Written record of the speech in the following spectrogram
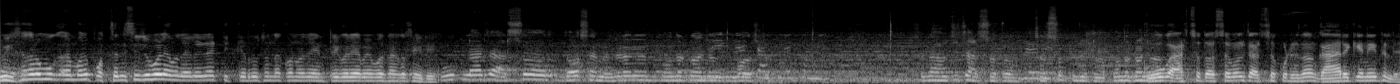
ଦୁଇଶହ ମୋତେ ପଚାରିଲେ ସେ ଯେଉଁ ଭଳିଆ ମୋତେ ଲାଗିଲା ଟିକେଟ୍ ଦେଉଛନ୍ତି କ'ଣ ଏଣ୍ଟ୍ରି କରିବା ପାଇଁ ତାଙ୍କ ସେଇଠି କୁକ୍ ଲାର୍ଜ ଆଠଶହ ଦଶ ଏମ୍ ଯେଉଁଟାକି ପନ୍ଦର ଟଙ୍କା ଯେଉଁ ସେଇଟା ହେଉଛି ଚାରିଶହ ଟଙ୍କା ଚାରିଶହ କୋଡ଼ିଏ ଟଙ୍କା ପନ୍ଦର ଟଙ୍କା କୁକ୍ ଆଠଶହ ଚାରିଶହ କୋଡ଼ିଏ ଟଙ୍କା ଗାଁରେ କିଏ ନେଇଥିଲେ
